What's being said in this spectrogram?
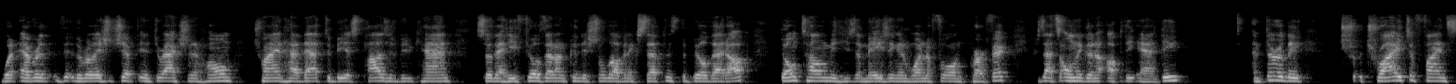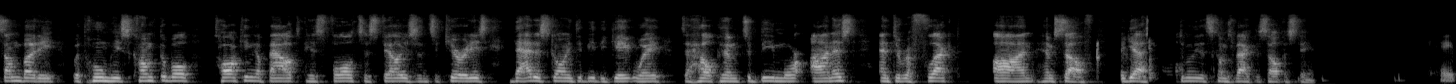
whatever the, the, relationship, the interaction at home, try and have that to be as positive as you can so that he feels that unconditional love and acceptance to build that up. Don't tell him he's amazing and wonderful and perfect because that's only going to up the ante. And thirdly, tr- try to find somebody with whom he's comfortable talking about his faults, his failures, insecurities. That is going to be the gateway to help him to be more honest and to reflect on himself. But yes, ultimately, this comes back to self esteem. Okay,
